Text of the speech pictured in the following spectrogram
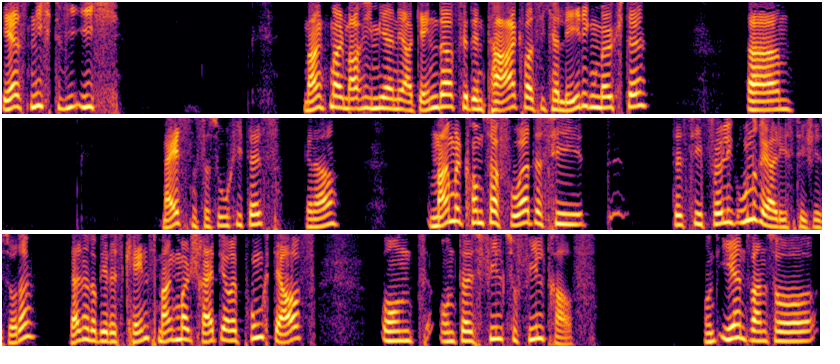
Er ist nicht wie ich. Manchmal mache ich mir eine Agenda für den Tag, was ich erledigen möchte. Ähm, meistens versuche ich das, genau. Manchmal kommt es auch vor, dass sie, dass sie völlig unrealistisch ist, oder? Ich weiß nicht, ob ihr das kennt. Manchmal schreibt ihr eure Punkte auf und, und da ist viel zu viel drauf. Und irgendwann so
